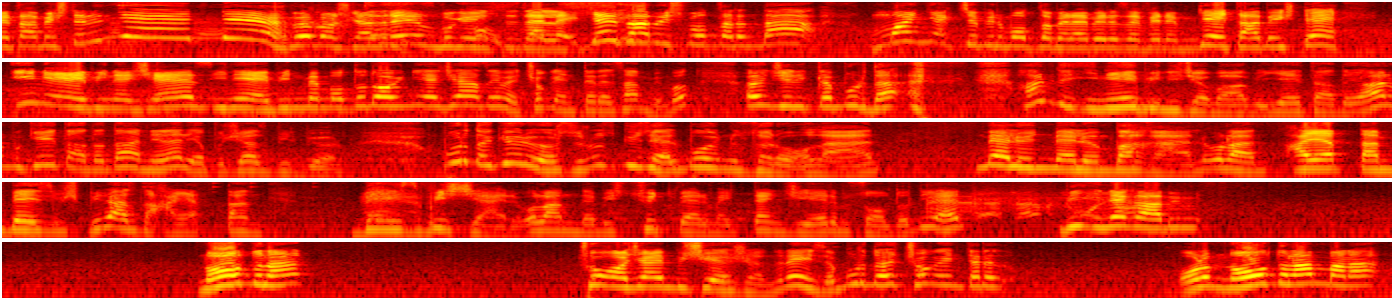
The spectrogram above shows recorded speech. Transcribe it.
GTA 5'lerin yeni bölümüne hoş geldiniz. Bugün sizlerle GTA 5 modlarında manyakça bir modla beraberiz efendim. GTA 5'te ineğe bineceğiz. İneğe binme modunu oynayacağız. Evet çok enteresan bir mod. Öncelikle burada harbiden ineğe bineceğim abi GTA'da. Yani bu GTA'da daha neler yapacağız bilmiyorum. Burada görüyorsunuz güzel boynuzları olan melün melün bakan ulan hayattan bezmiş biraz da hayattan bezmiş yani. Ulan demiş süt vermekten ciğerim soldu diyen bir inek abim ne oldu lan? Çok acayip bir şey yaşandı. Neyse burada çok enteresan... Oğlum ne oldu lan bana?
